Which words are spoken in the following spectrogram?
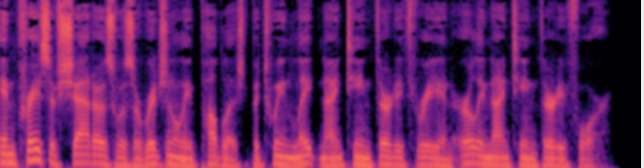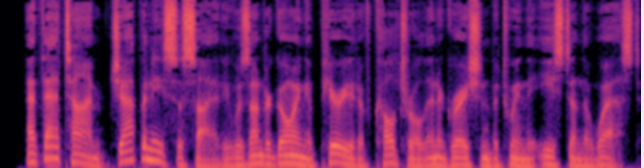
In Praise of Shadows was originally published between late 1933 and early 1934. At that time, Japanese society was undergoing a period of cultural integration between the East and the West.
